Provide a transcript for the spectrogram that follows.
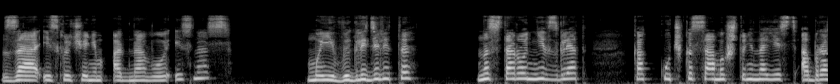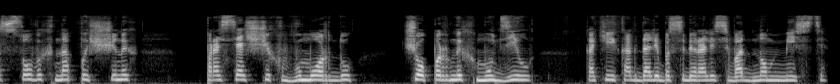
За исключением одного из нас, мы и выглядели-то, на сторонний взгляд, как кучка самых что ни на есть образцовых, напыщенных, просящих в морду, чопорных мудил, какие когда-либо собирались в одном месте.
